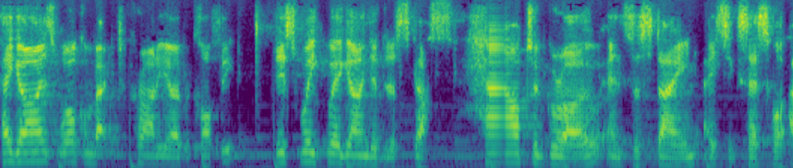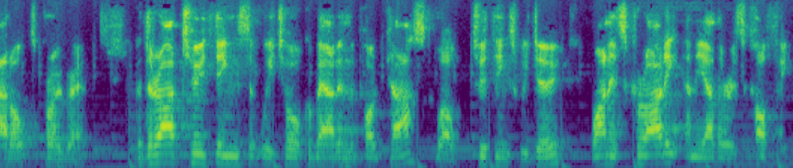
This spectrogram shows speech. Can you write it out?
Hey guys, welcome back to Karate Over Coffee. This week we're going to discuss how to grow and sustain a successful adults program. But there are two things that we talk about in the podcast. Well, two things we do. One is karate, and the other is coffee.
